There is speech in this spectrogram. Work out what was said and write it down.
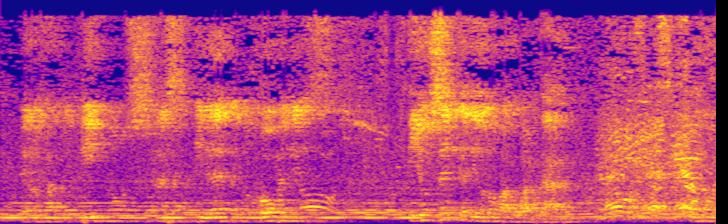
en los matutinos, en las actividades de los jóvenes, y yo sé que Dios lo va a guardar, como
